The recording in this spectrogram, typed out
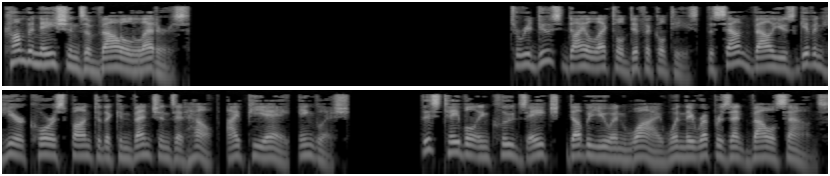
Combinations of vowel letters. To reduce dialectal difficulties, the sound values given here correspond to the conventions at HELP, IPA, English. This table includes H, W and Y when they represent vowel sounds.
